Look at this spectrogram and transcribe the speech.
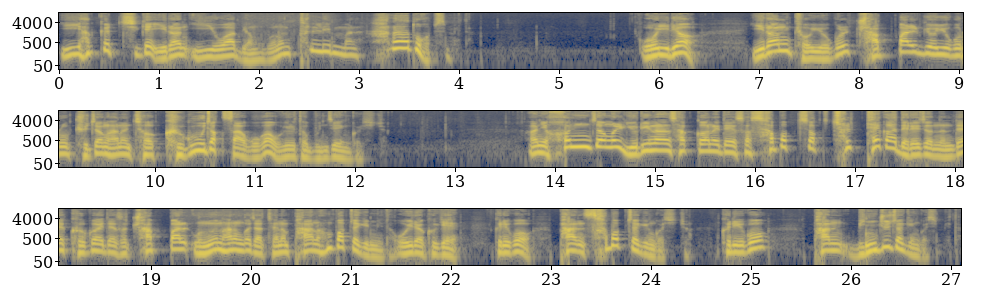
이 학교 측의 이런 이유와 명분은 틀린 말 하나도 없습니다. 오히려 이런 교육을 좌빨 교육으로 규정하는 저 극우적 사고가 오히려 더 문제인 것이죠. 아니 헌정을 유린한 사건에 대해서 사법적 철퇴가 내려졌는데 그거에 대해서 좌빨 운운하는 것 자체는 반헌법적입니다. 오히려 그게 그리고 반사법적인 것이죠. 그리고 반민주적인 것입니다.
